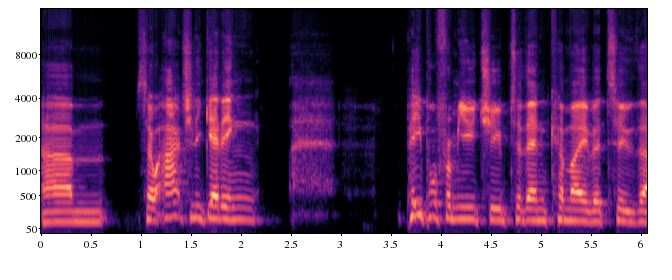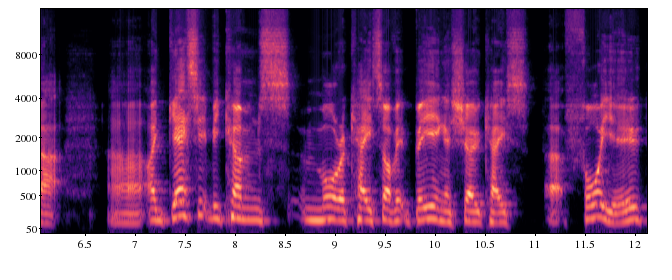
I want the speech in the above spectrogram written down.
Um, so actually getting people from YouTube to then come over to that. Uh, I guess it becomes more a case of it being a showcase uh, for you,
